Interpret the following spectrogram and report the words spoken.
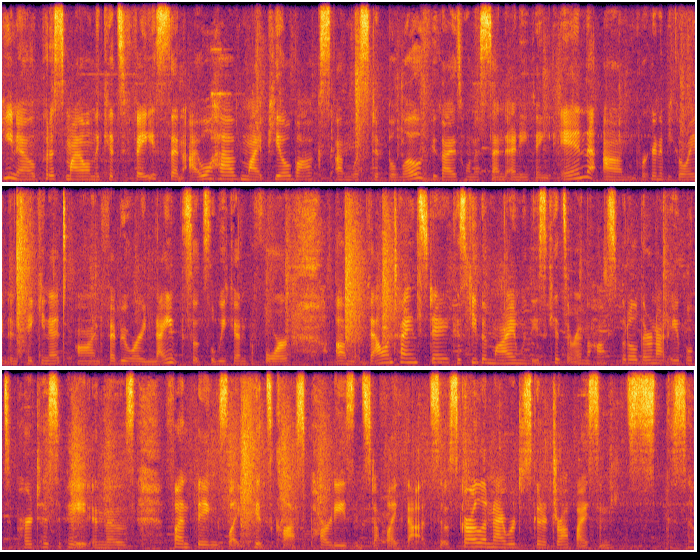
you know put a smile on the kid's face then I will have my PO box um, listed below if you guys want to send anything in. Um, we're going to be going and taking it on February 9th so it's the weekend before um, Valentine's Day because keep in mind when these kids are in the hospital they're not able to participate in those fun things like kids class parties and stuff like that. So Scarlett and I were just going to drop by some, so uh,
